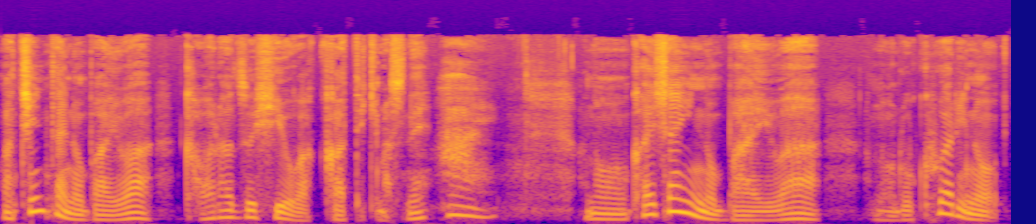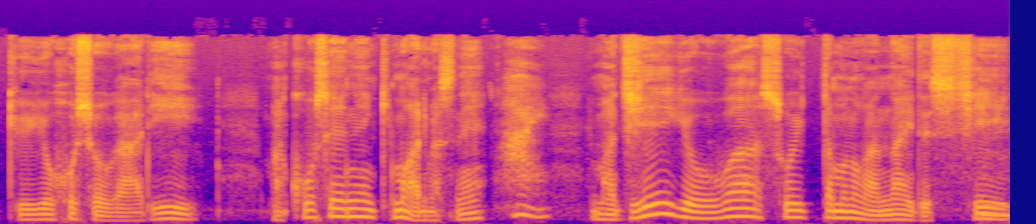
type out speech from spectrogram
まあ、賃貸の場合は変わらず費用がかかってきますね。はい、あの会社員の場合はあの6割の給与保障があり、まあ、厚生年金もありますね。はい。まあ、自営業はそういったものがないですし、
